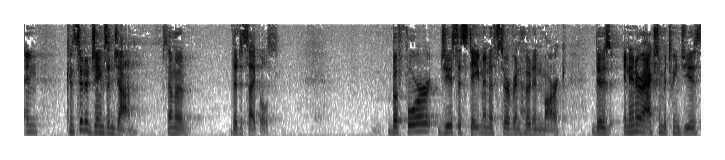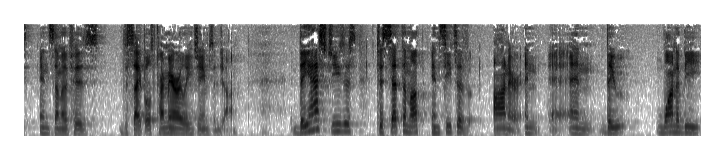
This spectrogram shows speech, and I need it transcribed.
And consider James and John, some of the disciples. Before Jesus' statement of servanthood in Mark, there's an interaction between Jesus and some of his disciples, primarily James and John. They ask Jesus to set them up in seats of honor, and, and they want to be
